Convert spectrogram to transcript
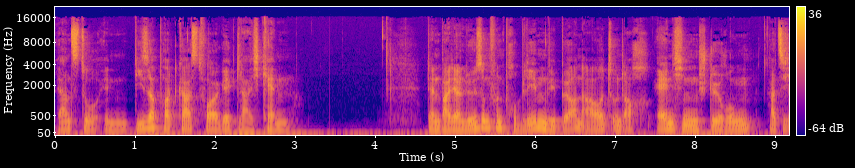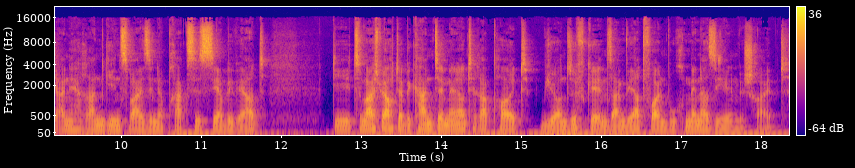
lernst du in dieser Podcast-Folge gleich kennen. Denn bei der Lösung von Problemen wie Burnout und auch ähnlichen Störungen hat sich eine Herangehensweise in der Praxis sehr bewährt, die zum Beispiel auch der bekannte Männertherapeut Björn Süfke in seinem wertvollen Buch Männerseelen beschreibt.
